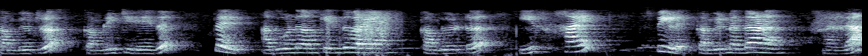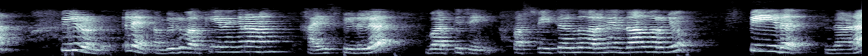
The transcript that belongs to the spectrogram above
കമ്പ്യൂട്ടർ കംപ്ലീറ്റ് ചെയ്ത് തരും. അതുകൊണ്ട് നമുക്ക് എന്ത് പറയാം? Computer is high speed computer എന്താണ്? നല്ല സ്പീഡുണ്ട് അല്ലേ? കമ്പ്യൂട്ടർ വർക്ക് ചെയ്യുന്നത് എങ്ങനെയാണ്? ഹൈ സ്പീഡിൽ വർക്ക് ചെയ്യും. ഫസ്റ്റ് ഫീച്ചർ എന്ന് പറഞ്ഞ എന്താന്ന് പറഞ്ഞു? സ്പീഡ് എന്താണ്?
